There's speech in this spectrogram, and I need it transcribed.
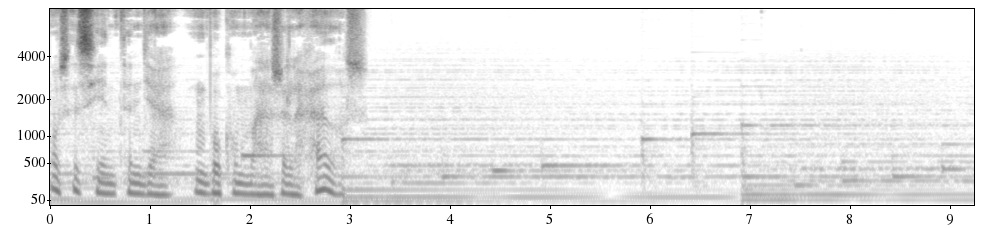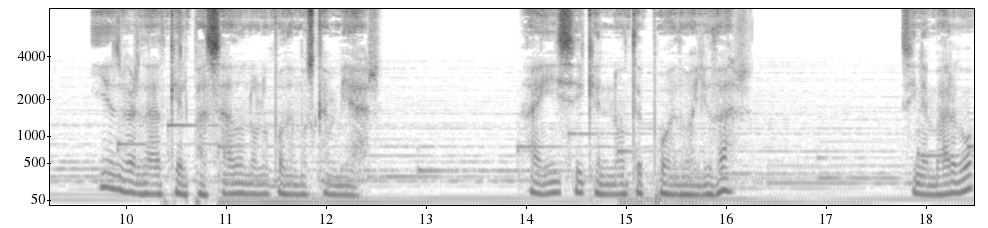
o se sienten ya un poco más relajados. Y es verdad que el pasado no lo podemos cambiar. Ahí sí que no te puedo ayudar. Sin embargo,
